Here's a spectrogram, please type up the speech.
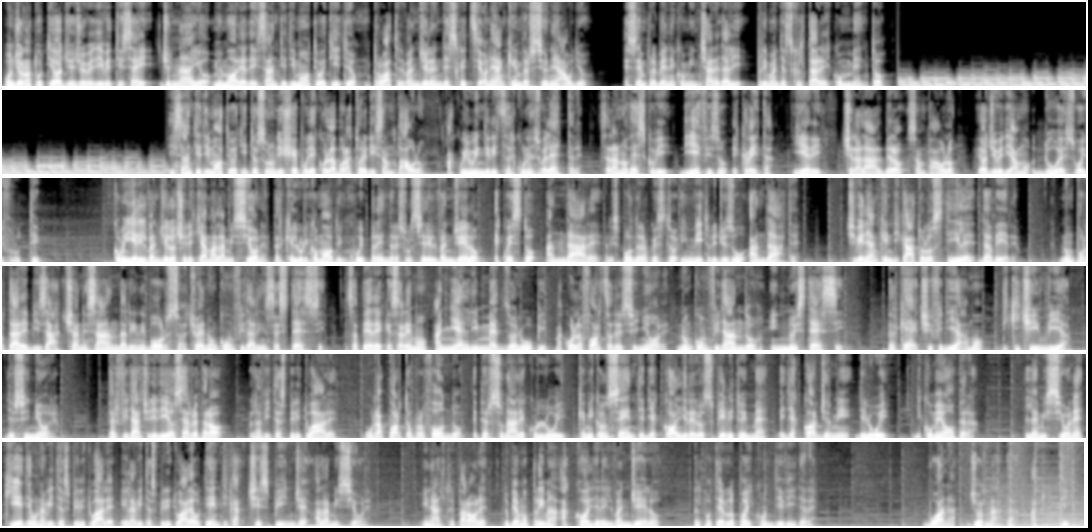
Buongiorno a tutti, oggi è giovedì 26 gennaio, memoria dei santi Timoteo e Titio, trovate il Vangelo in descrizione anche in versione audio. È sempre bene cominciare da lì prima di ascoltare il commento. I santi Timoteo e Tito sono discepoli e collaboratori di San Paolo, a cui lui indirizza alcune sue lettere. Saranno vescovi di Efeso e Creta. Ieri c'era l'albero, San Paolo, e oggi vediamo due suoi frutti. Come ieri il Vangelo ci richiama alla missione, perché l'unico modo in cui prendere sul serio il Vangelo è questo andare, rispondere a questo invito di Gesù, andate. Ci viene anche indicato lo stile da avere. Non portare bisaccia, né sandali, né borsa, cioè non confidare in se stessi, sapere che saremo agnelli in mezzo a lupi, ma con la forza del Signore, non confidando in noi stessi, perché ci fidiamo di chi ci invia, del Signore. Per fidarci di Dio serve però la vita spirituale, un rapporto profondo e personale con Lui, che mi consente di accogliere lo Spirito in me e di accorgermi di Lui, di come opera. La missione chiede una vita spirituale e la vita spirituale autentica ci spinge alla missione. In altre parole, dobbiamo prima accogliere il Vangelo per poterlo poi condividere. Buona giornata a tutti.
